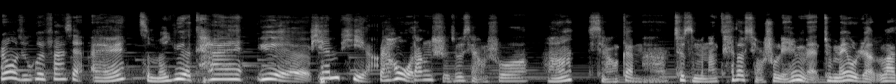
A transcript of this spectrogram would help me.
然后我就会发现，哎，怎么越开越偏僻啊？然后我当时就想说，啊，想要干嘛？就怎么能开到小树林里面就没有人了？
